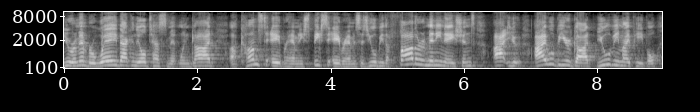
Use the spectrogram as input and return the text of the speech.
You remember way back in the Old Testament when God uh, comes to Abraham and he speaks to Abraham and says, You will be the father of many nations. I, you, I will be your God. You will be my people.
